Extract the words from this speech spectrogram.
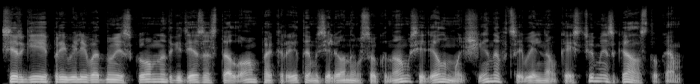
Сергея привели в одну из комнат, где за столом, покрытым зеленым сукном, сидел мужчина в цивильном костюме с галстуком.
